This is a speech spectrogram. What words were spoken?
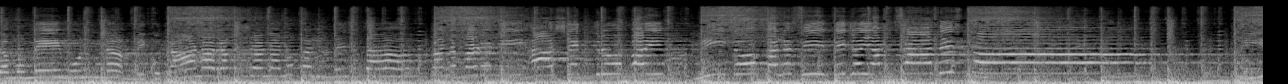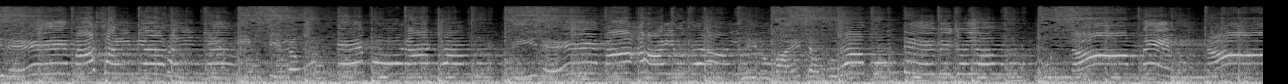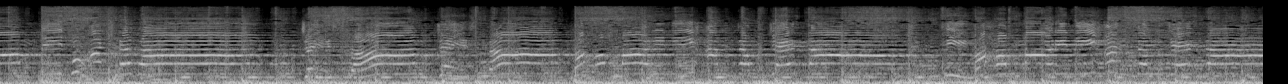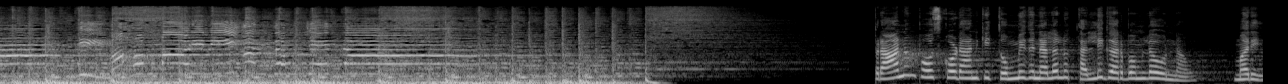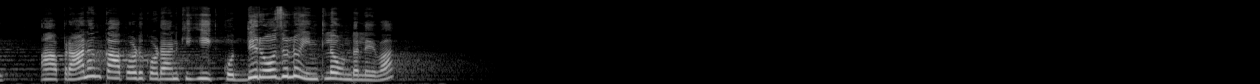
మూలము మేమున్న మీకు ప్రాణ ప్రాణం పోసుకోవడానికి తొమ్మిది నెలలు తల్లి గర్భంలో ఉన్నావు. మరి ఆ ప్రాణం కాపాడుకోవడానికి ఈ కొద్ది రోజులు ఇంట్లో ఉండలేవా?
